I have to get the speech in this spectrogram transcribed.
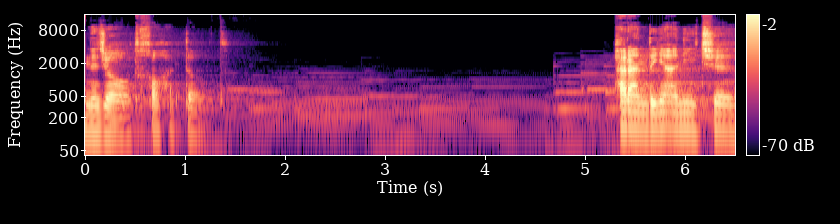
نجات خواهد داد؟ پرنده انیچه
